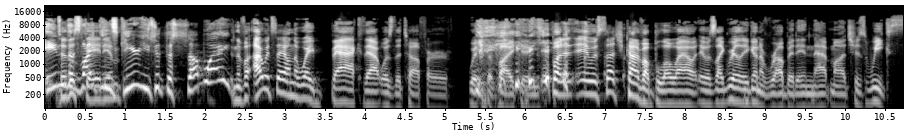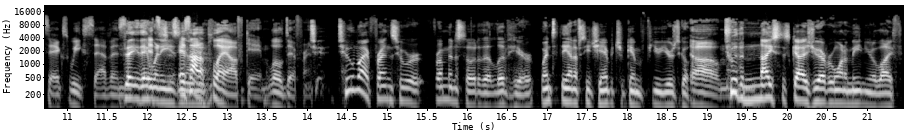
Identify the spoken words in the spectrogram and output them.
In to the, the, Vikings stadium. gear, you took the subway? In the, I would say on the way back, that was the tougher with the Vikings, but it, it was such kind of a blowout. It was like really going to rub it in that much. It's week six, week seven. They- they went It's- easy It's not you. a playoff game. A little different. Two of my friends who are from Minnesota that live here went to the NFC Championship game a few years ago. Oh, Two of the nicest guys you ever want to meet in your life.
